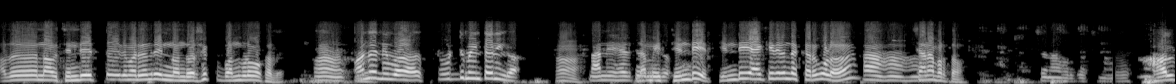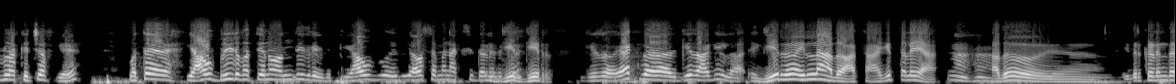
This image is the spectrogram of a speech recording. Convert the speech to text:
ಅದು ನಾವು ತಿಂಡಿ ಇಟ್ಟು ಇದು ಮಾಡಿದ್ರೆ ಇನ್ನೊಂದ್ ವರ್ಷಕ್ಕೆ ಬಂದ್ಬಿಡ್ಬೇಕು ಅದು. ಹಾ ಅಂದ್ರೆ ನೀವು ಫುಡ್ ಮೇಂಟೈನಿಂಗ್ ಹಾ. ನಾನು ಹೇಳ್ತೀನಿ ನಮಗೆ ತಿಂಡಿ ತಿಂಡಿ ಹಾಕಿದ್ರಿಂದ ಕರುಗಳು ಹಾ ಹಾ ಹಾ. ಚೆನ್ನಾಗ್ ಬರ್ತಾವ. ಚೆನ್ನಾಗ್ ಹಾಲ್ ಬ್ಲಾಕ್ ಎಚ್ ಎಫ್ಗೆ ಮತ್ತೆ ಯಾವ ಬ್ರೀಡ್ ಮತ್ತೇನೋ ಅಂದಿದ್ರಿ ಇದಕ್ಕೆ? ಯಾವ ಯಾವ ಸೆಮೆನ್ ಹಾಕ್ಸಿದ್ದಾನೆ ಗೀರ್ ಗೀರ್. ಗಿರ್ ಯಾಕೆ ಗಿರ್ ಆಗ್ಲಿಲ್ಲ? ಗೀರ್ ಇಲ್ಲ ಅದು ಆಕ ಆಗಿತ್ತಲೆಯ ಹಾ ಹಾ. ಅದು ಆ, ಇದ್ರ ಕಡೆಯಿಂದ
